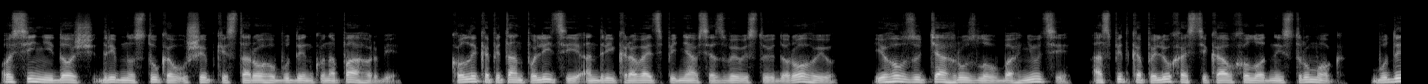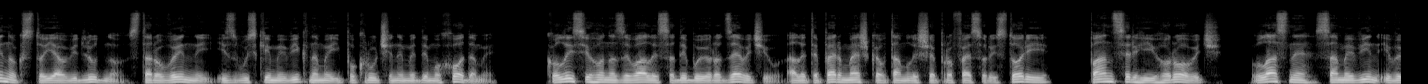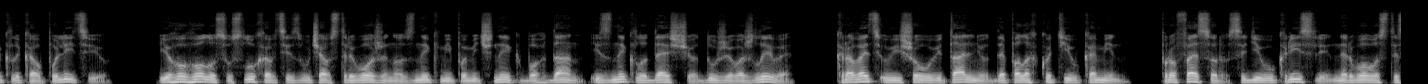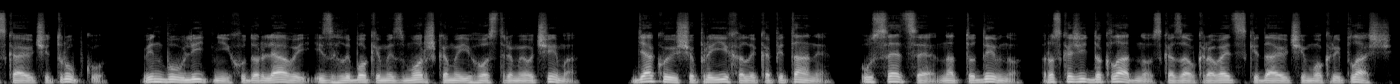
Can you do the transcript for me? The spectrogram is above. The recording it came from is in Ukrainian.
Осінній дощ дрібно стукав у шибки старого будинку на пагорбі. Коли капітан поліції Андрій Кравець піднявся звивистою дорогою, його взуття грузло в багнюці, а з-під капелюха стікав холодний струмок. Будинок стояв відлюдно, старовинний, із вузькими вікнами і покрученими димоходами. Колись його називали садибою Родзевичів, але тепер мешкав там лише професор історії, пан Сергій Горович. Власне, саме він і викликав поліцію. Його голос у слухавці звучав стривожено, зник мій помічник Богдан, і зникло дещо дуже важливе. Кравець увійшов у вітальню, де палахкотів камін. Професор сидів у кріслі, нервово стискаючи трубку. Він був літній, худорлявий, із глибокими зморшками і гострими очима. Дякую, що приїхали, капітане. Усе це надто дивно. Розкажіть докладно, сказав кравець, скидаючи мокрий плащ.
